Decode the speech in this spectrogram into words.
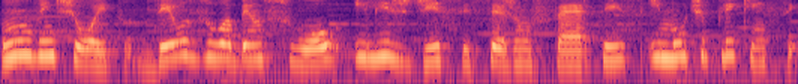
1:28. Deus o abençoou e lhes disse: Sejam férteis e multipliquem-se,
